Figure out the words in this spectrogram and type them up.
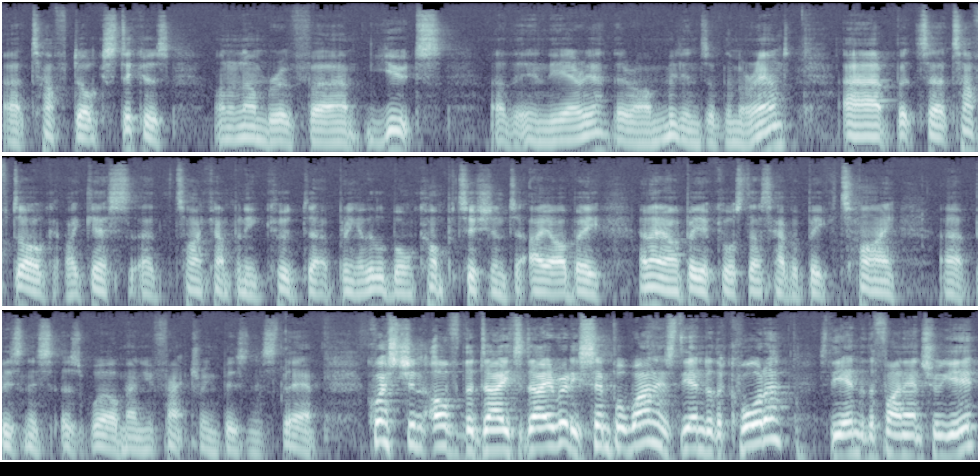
uh, Tough Dog stickers on a number of uh, utes uh, in the area. There are millions of them around. Uh, but uh, Tough Dog, I guess uh, the Thai company could bring a little more competition to ARB. And ARB, of course, does have a big Thai uh, business as well, manufacturing business there. Question of the day today, really simple one. It's the end of the quarter, it's the end of the financial year.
